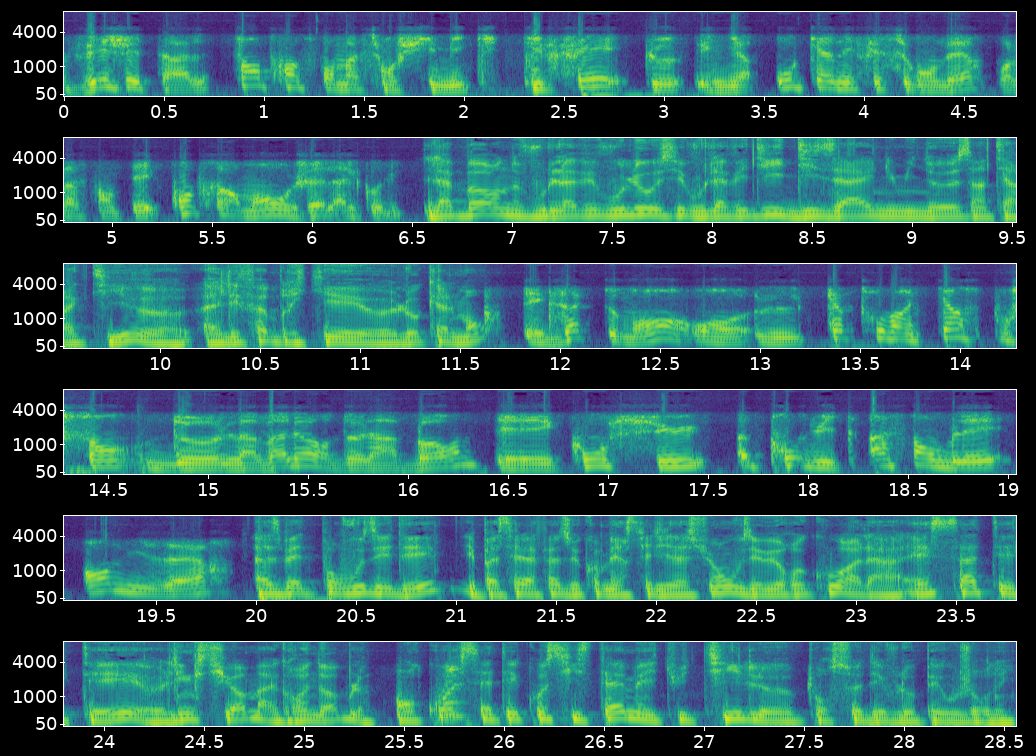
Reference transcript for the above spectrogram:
végétales, sans transformation chimique qui fait qu'il n'y a aucun effet secondaire pour la santé contrairement au gel alcoolique. La borne, vous l'avez voulu aussi, vous l'avez dit, design, lumineuse, interactive, elle est fabriquée euh, localement Exactement. 95% de la valeur de la borne est conçue, produite, assemblée en Isère. Asbeth, pour vous aider et passer à la phase de commercialisation, vous avez eu recours à la SATT euh, Linxium à Grenoble. En quoi cet écosystème est utile pour se développer aujourd'hui?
